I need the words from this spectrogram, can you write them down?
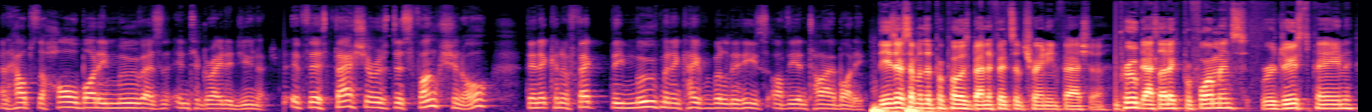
and helps the whole body move as an integrated unit. If the fascia is dysfunctional, then it can affect the movement and capabilities of the entire body. These are some of the proposed benefits of training fascia. Improved athletic performance, reduced pain,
